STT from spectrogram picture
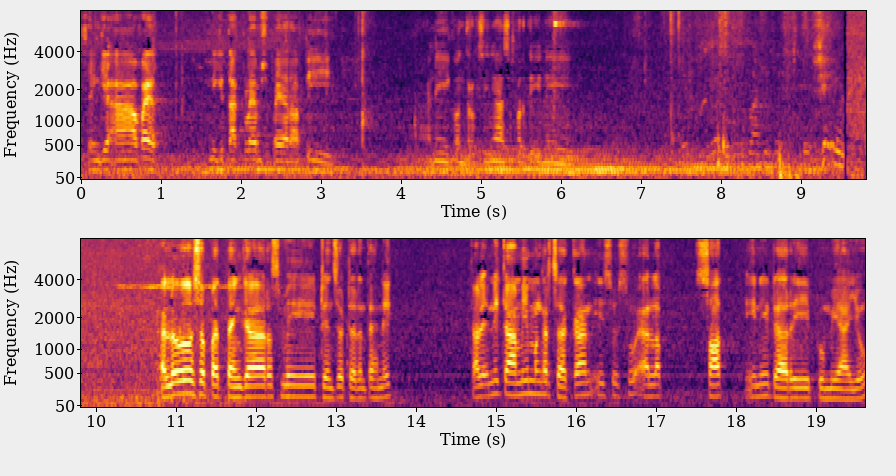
Sehingga awet ini kita klaim supaya rapi. Nah, ini konstruksinya seperti ini. Halo Sobat Bengkel resmi Denso Darren Teknik. Kali ini kami mengerjakan Isuzu Elop Shot ini dari Bumi Ayu.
